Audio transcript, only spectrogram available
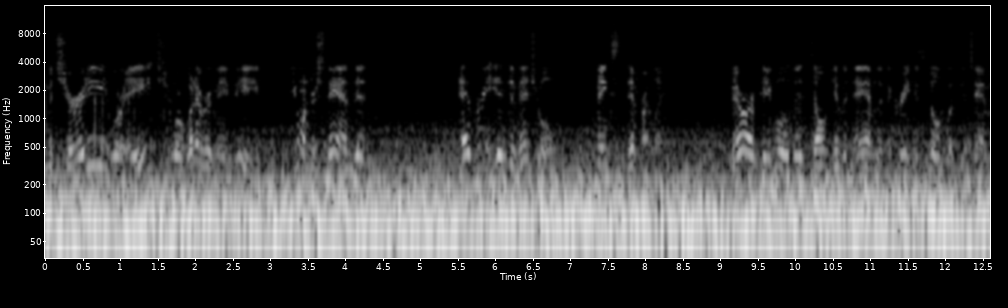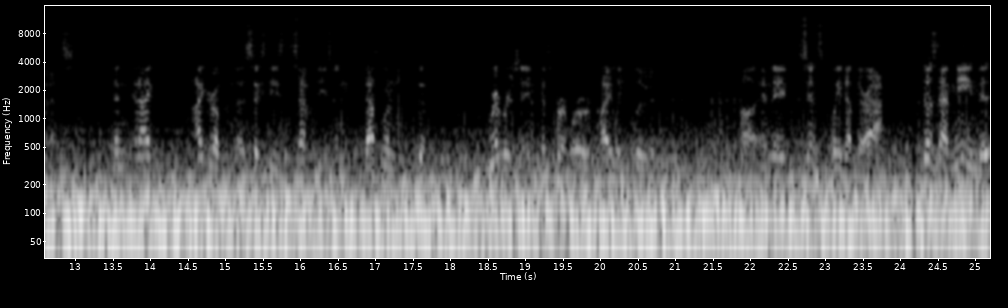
maturity or age or whatever it may be, you understand that every individual thinks differently. There are people that don't give a damn that the creek is filled with contaminants. And and I I grew up in the 60s and 70s and that's when the rivers in Pittsburgh were highly polluted. Uh, and they've since cleaned up their act. Does that mean that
